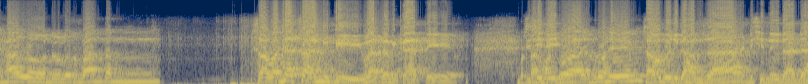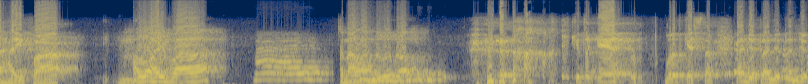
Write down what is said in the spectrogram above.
halo dulur Banten. Selamat datang di Banten Kreatif. Di Bersama sini gua Ibrahim. sama gue juga Hamzah. Di sini udah ada Haifa. Halo Haifa. Hai. Kenalan dulu dong. Kita kayak broadcaster. Lanjut, lanjut, lanjut.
